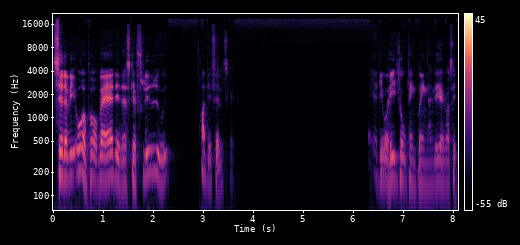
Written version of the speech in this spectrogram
sætter vi ord på, hvad er det, der skal flyde ud fra det fællesskab. Ja, det var helt to ting på en gang, det kan jeg godt se.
